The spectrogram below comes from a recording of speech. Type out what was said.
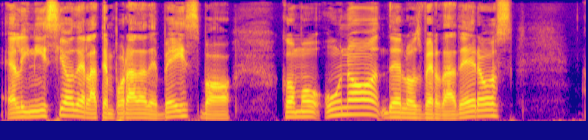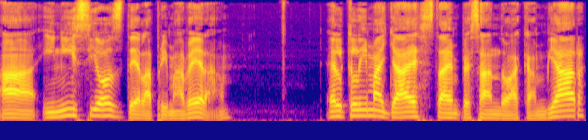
el inicio de la temporada de béisbol como uno de los verdaderos ah, inicios de la primavera. El clima ya está empezando a cambiar.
